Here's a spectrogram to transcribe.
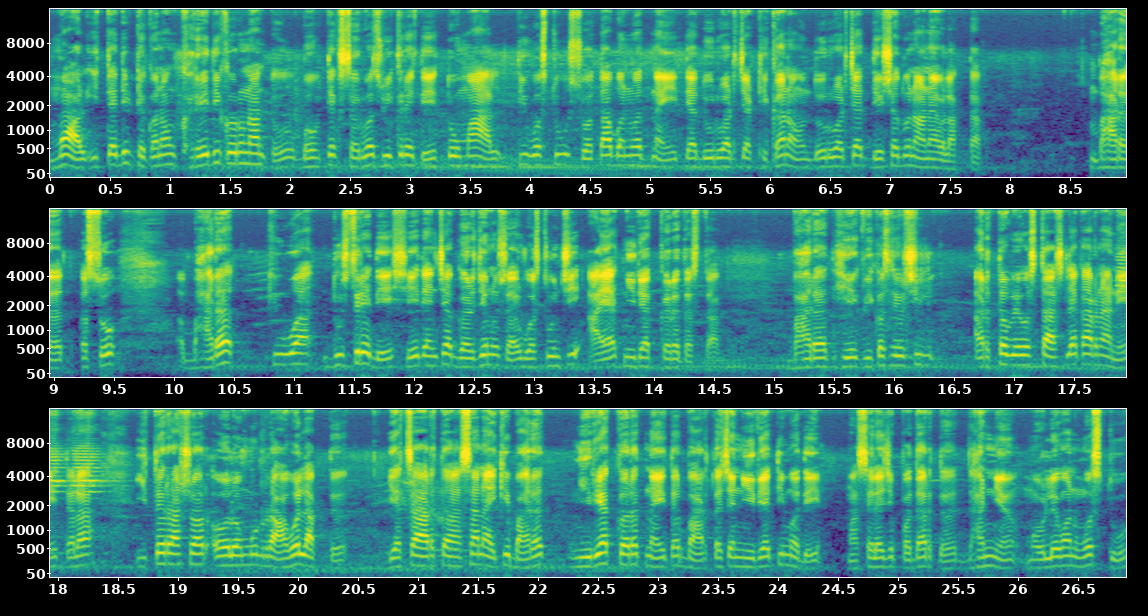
मॉल इत्यादी ठिकाणाहून खरेदी करून आणतो. बहुतेक सर्वच विक्रेते तो माल ती वस्तू स्वतः बनवत नाही त्या दूरवरच्या ठिकाणाहून दूरवरच्या देशातून आणावं लागतात. भारत असो भारत किंवा दुसरे देश हे त्यांच्या गरजेनुसार वस्तूंची आयात निर्यात करत असतात. भारत ही एक विकसनशील अर्थव्यवस्था असल्याकारणाने त्याला इतर राष्ट्रावर अवलंबून राहावं लागतं. याचा अर्थ असा नाही की भारत निर्यात करत नाही तर भारताच्या निर्यातीमध्ये मसाल्याचे पदार्थ धान्य मौल्यवान वस्तू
